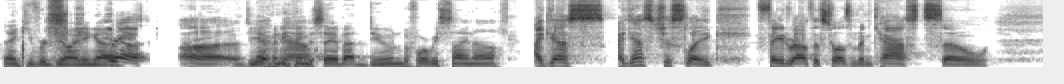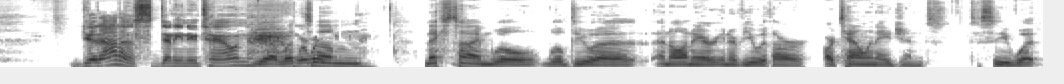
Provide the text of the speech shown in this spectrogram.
Thank you for joining us. Yeah. Uh, Do you have anything now, to say about Dune before we sign off? I guess I guess just like Feyd-Rautha still hasn't been cast, so Get at us, Denny Newtown. Yeah, let's um next time we'll we'll do a an on-air interview with our our talent agent to see what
